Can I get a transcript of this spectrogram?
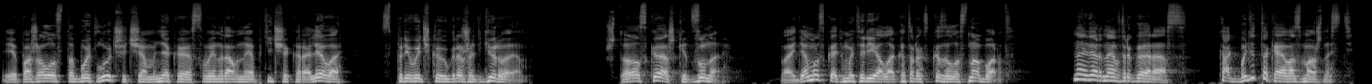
И, пожалуйста, будь лучше, чем некая своенравная птичья королева с привычкой угрожать героям. Что скажешь, Кидзуна? Пойдем искать материалы, о которых сказала Снобард? Наверное, в другой раз. Как будет такая возможность?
